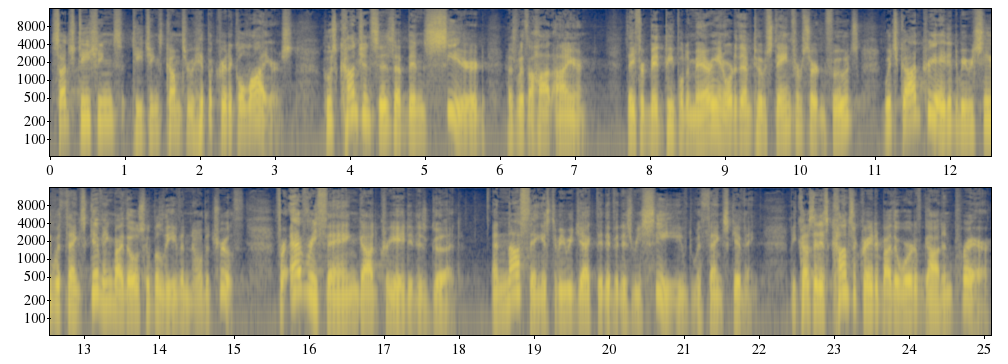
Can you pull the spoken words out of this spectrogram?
Such teachings, teachings come through hypocritical liars, whose consciences have been seared as with a hot iron. They forbid people to marry and order them to abstain from certain foods, which God created to be received with thanksgiving by those who believe and know the truth. For everything God created is good, and nothing is to be rejected if it is received with thanksgiving, because it is consecrated by the word of God in prayer.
